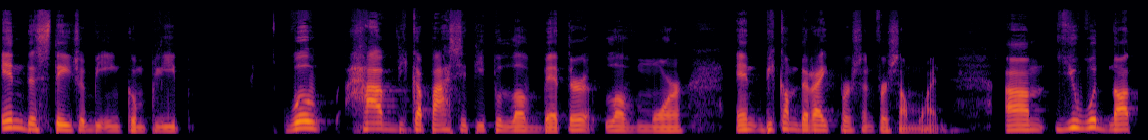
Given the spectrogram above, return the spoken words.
in the stage of being complete, will have the capacity to love better, love more, and become the right person for someone. Um, you would not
